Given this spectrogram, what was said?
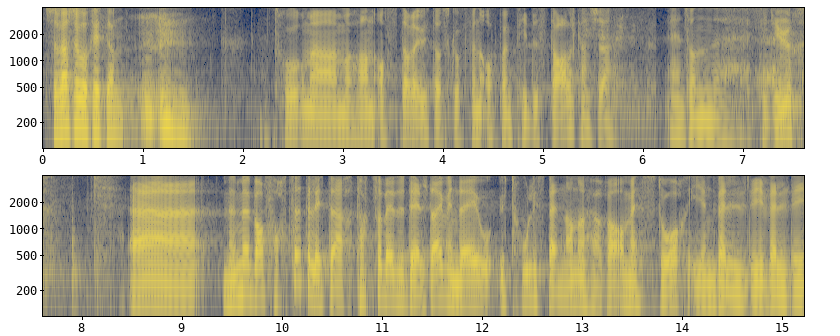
Så vær så god, Kristian. Jeg tror vi må ha han oftere ut av skuffen og opp på en pidestall, kanskje. En sånn uh, figur. Eh, men vi bare fortsetter litt der. Takk for det du delte, Eivind. Det er jo utrolig spennende å høre. Og vi står i en veldig, veldig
